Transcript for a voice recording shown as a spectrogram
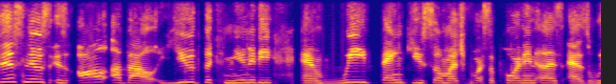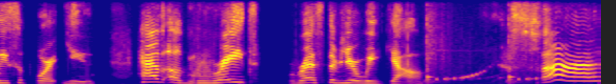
This news is all about you, the community, and we thank you so much for supporting us as we support you. Have a great rest of your week, y'all. Yes. Bye.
